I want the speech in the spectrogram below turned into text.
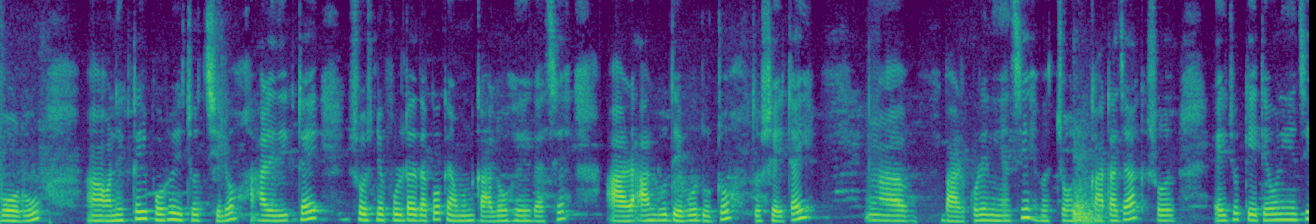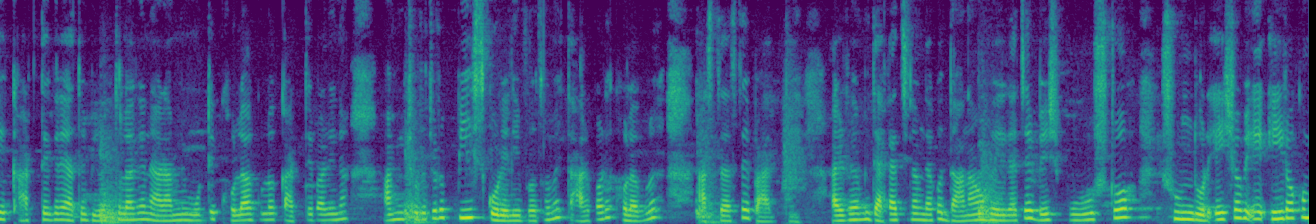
বড় অনেকটাই বড় এঁচোড় ছিল। আর এদিকটায় সজনে ফুলটা দেখো কেমন কালো হয়ে গেছে। আর আলু দেব দুটো তো সেইটাই আহ, বার করে নিয়েছি। এবার চলো কাটা যাক। এই যে কেটেও নিয়েছি। কাটতে গেলে এত বিরক্ত লাগে না। আর আমি মোটে খোলাগুলো কাটতে পারি না। আমি ছোট ছোট পিস করে নিই প্রথমে। তারপরে খোলাগুলো আস্তে আস্তে বাদ দিই। আর এটা আমি দেখাচ্ছিলাম, দেখো দানাও হয়ে গেছে। বেশ পুষ্ট সুন্দর। এইসব এই রকম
